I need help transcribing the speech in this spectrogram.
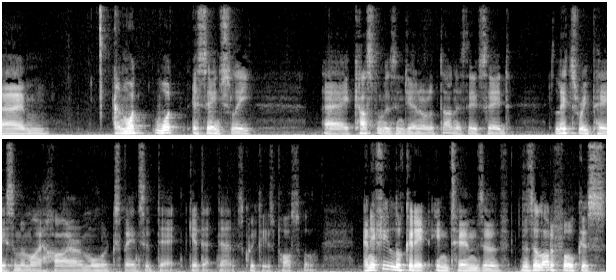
um, and what what essentially uh, customers in general have done is they've said, let's repay some of my higher and more expensive debt, get that down as quickly as possible. And if you look at it in terms of, there's a lot of focus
